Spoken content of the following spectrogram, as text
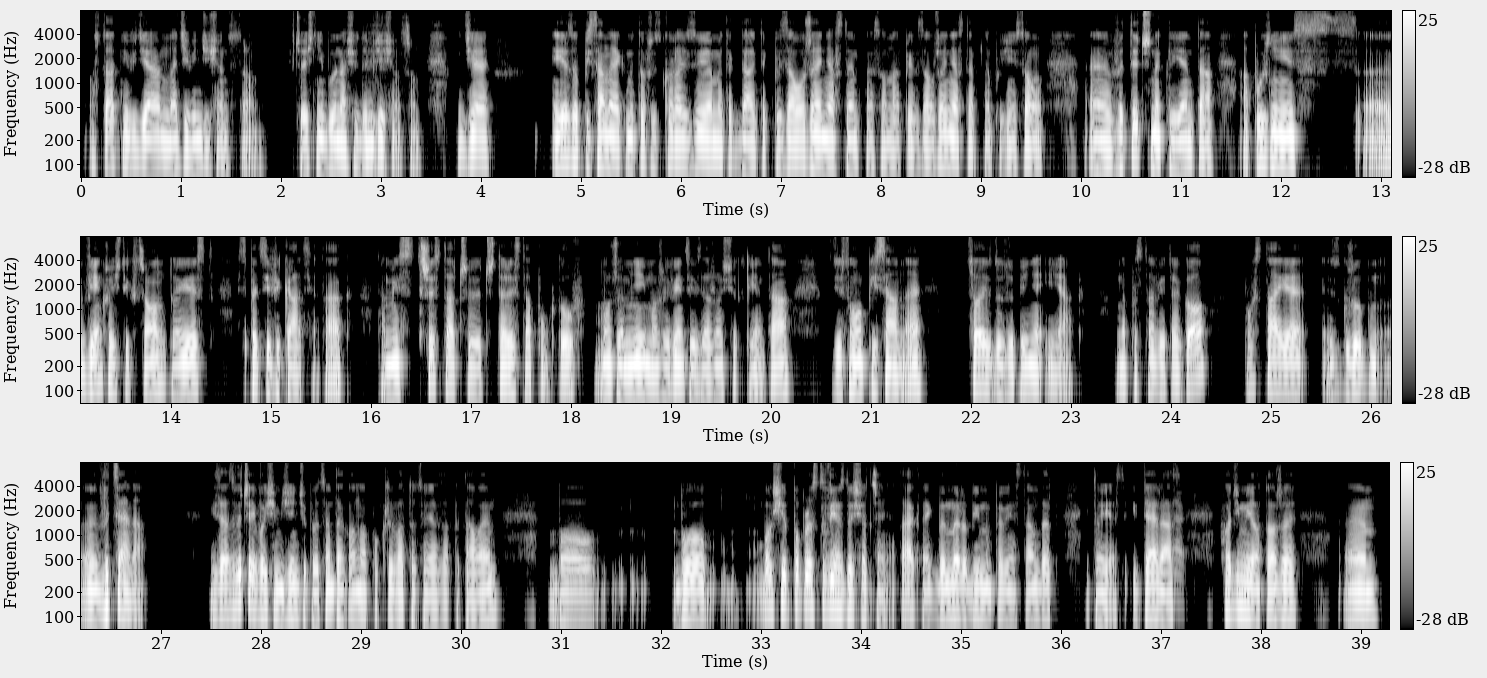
ostatnio widziałem na 90 stron. Wcześniej był na 70 stron, gdzie jest opisane, jak my to wszystko realizujemy tak dalej. Tak jakby założenia wstępne są najpierw założenia wstępne, później są e, wytyczne klienta, a później jest E, większość tych stron to jest specyfikacja, tak? Tam jest 300 czy 400 punktów, może mniej, może więcej w zależności od klienta, gdzie są opisane, co jest do zrobienia i jak. Na podstawie tego powstaje z grup e, wycena. I zazwyczaj w 80% ona pokrywa to, co ja zapytałem, bo, bo, bo się po prostu wiem z doświadczenia, tak? tak jakby my robimy pewien standard i to jest. I teraz tak. chodzi mi o to, że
